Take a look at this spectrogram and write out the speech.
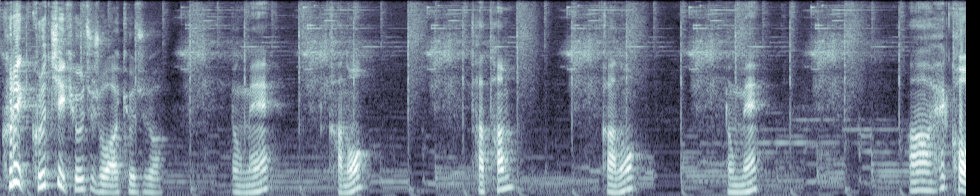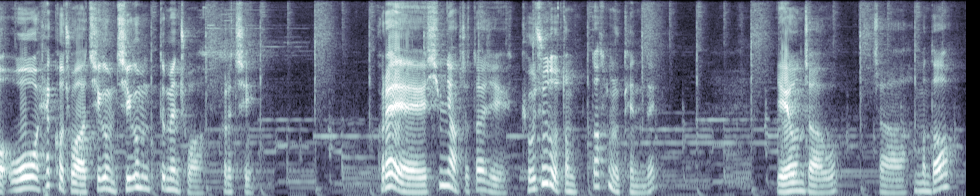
그래, 그렇지 교주 좋아, 교주 좋아. 영매, 간호, 사탐, 간호, 영매. 아 해커, 오 해커 좋아. 지금 지금 뜨면 좋아. 그렇지. 그래 심리학자 따지. 교주도 좀 땄으면 좋겠는데. 예언자하고 자 한 번 더.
